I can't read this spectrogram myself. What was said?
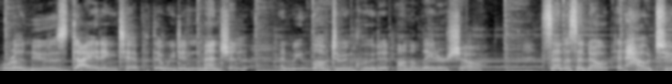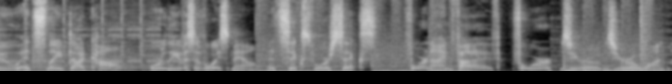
or a news dieting tip that we didn't mention, and we'd love to include it on a later show. Send us a note at howto at slate.com or leave us a voicemail at 646 495 4001.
